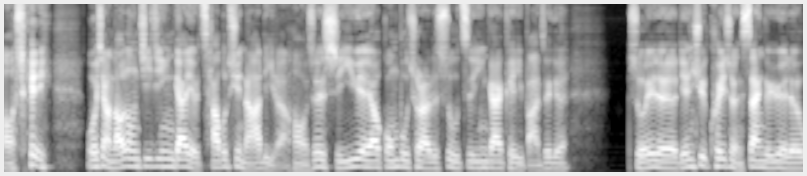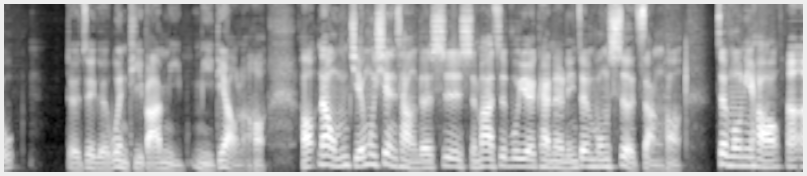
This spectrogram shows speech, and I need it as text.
哦，所以我想劳动基金应该也差不去哪里了哈，所以十一月要公布出来的数字应该可以把这个所谓的连续亏损三个月的的这个问题把它弭弭掉了哈。好，那我们节目现场的是《Smart 致富月刊》的林正峰社长哈。正峰你好，啊，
